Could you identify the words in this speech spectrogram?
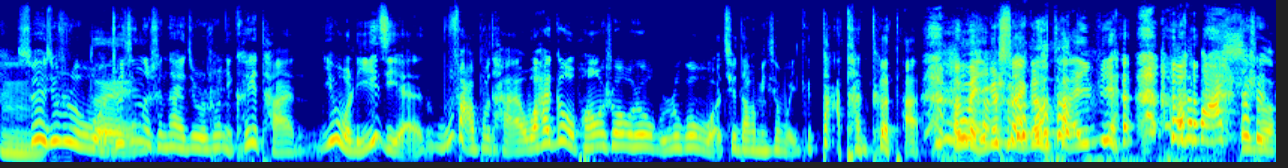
嗯，所以就是我追星的心态就是说你可以谈，因为我理解无法不谈，我还跟我朋友说，我说如果我去当明星，我一定大谈特谈，把每一个帅哥都 谈一遍，他的八十个，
